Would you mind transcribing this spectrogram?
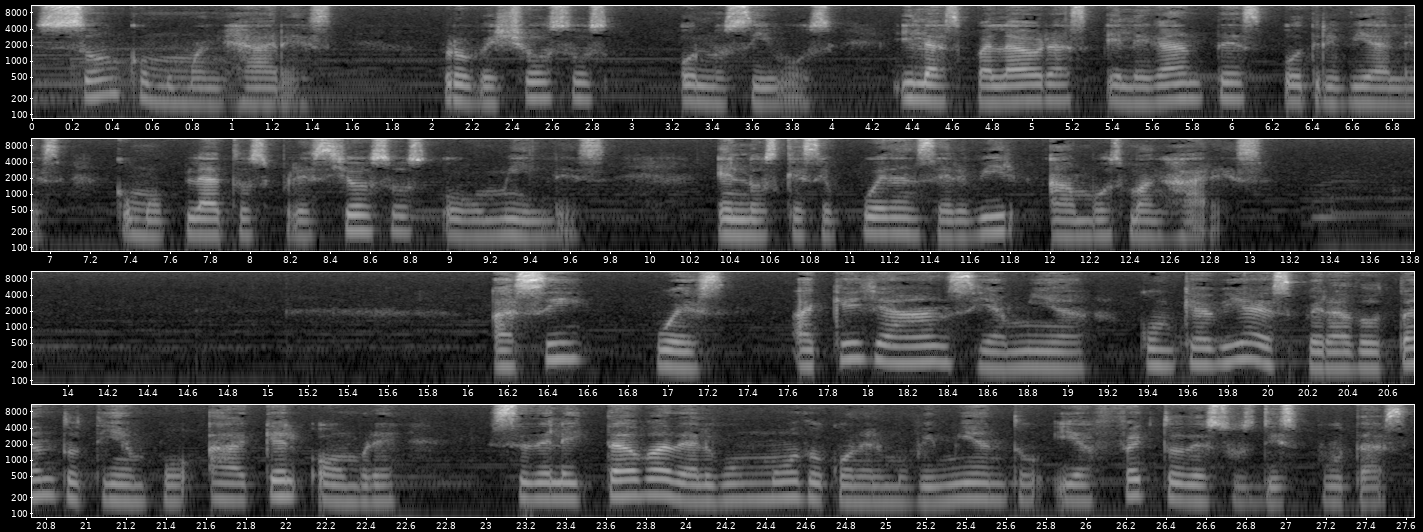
son como manjares, provechosos o nocivos, y las palabras elegantes o triviales como platos preciosos o humildes, en los que se pueden servir ambos manjares. Así, pues, aquella ansia mía con que había esperado tanto tiempo a aquel hombre se deleitaba de algún modo con el movimiento y afecto de sus disputas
